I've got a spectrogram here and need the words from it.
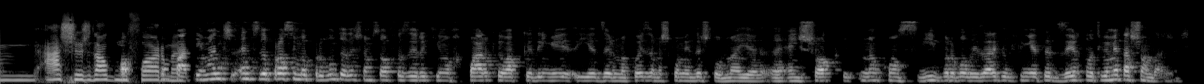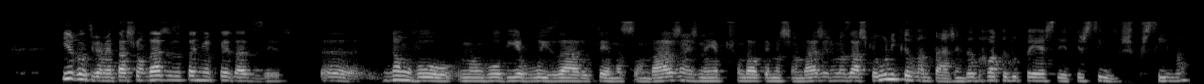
hum, achas de alguma oh, forma. Oh, Fátima, antes, antes, da próxima pergunta, deixa-me só fazer aqui um reparo, que eu há bocadinho ia, ia dizer uma coisa, mas como ainda estou meia em choque, não consegui verbalizar aquilo que tinha-te a dizer relativamente às sondagens. E relativamente às sondagens, eu tenho uma coisa a dizer. Uh, não, vou, não vou diabolizar o tema sondagens, nem aprofundar o tema sondagens, mas acho que a única vantagem da derrota do PSD ter sido expressiva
